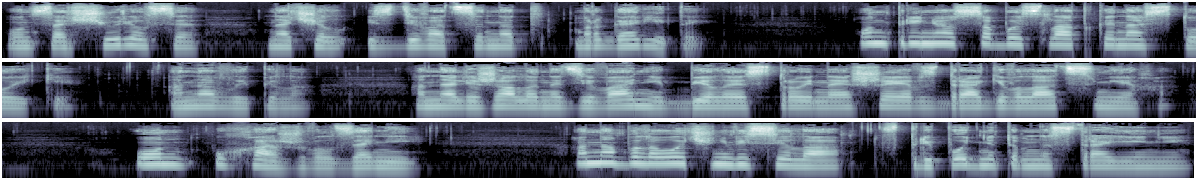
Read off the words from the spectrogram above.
Он сощурился, начал издеваться над Маргаритой. Он принес с собой сладкой настойки. Она выпила. Она лежала на диване, белая стройная шея вздрагивала от смеха. Он ухаживал за ней. Она была очень весела, в приподнятом настроении.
